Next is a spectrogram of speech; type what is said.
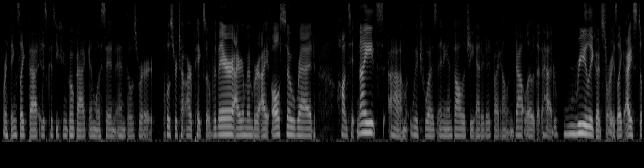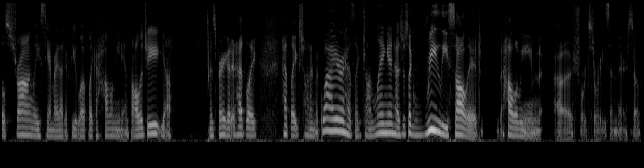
or things like that, it is because you can go back and listen and those were closer to our picks over there. I remember I also read Haunted Nights, um, which was an anthology edited by Ellen Datlow that had really good stories. Like I still strongly stand by that if you love like a Halloween anthology. Yeah, it was very good. It had like had like Seanan McGuire, has like John Langan, has just like really solid Halloween uh short stories in there. So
